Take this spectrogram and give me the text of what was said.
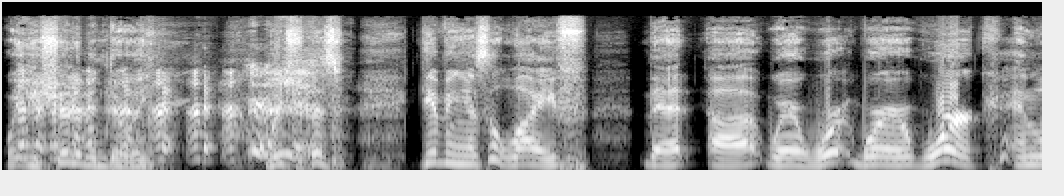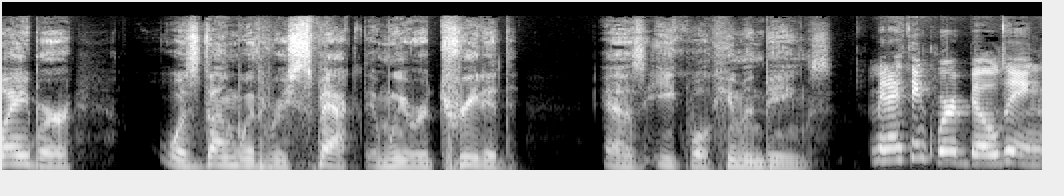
what you should have been doing which is giving us a life that uh, where where work and labor was done with respect and we were treated as equal human beings. I mean, I think we're building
